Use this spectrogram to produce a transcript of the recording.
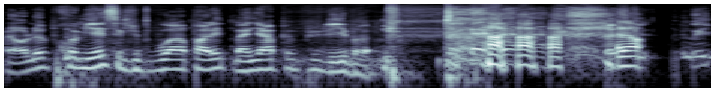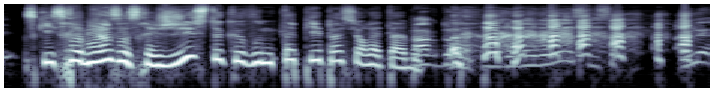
alors le premier, c'est que je vais pouvoir parler de manière un peu plus libre. Alors, ce qui serait bien, ce serait juste que vous ne tapiez pas sur la table. Pardon, pardon mais voyez, honnêtement...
